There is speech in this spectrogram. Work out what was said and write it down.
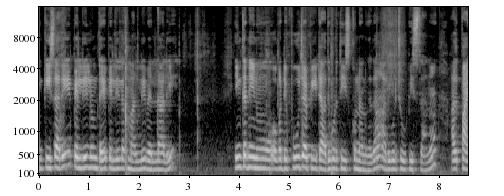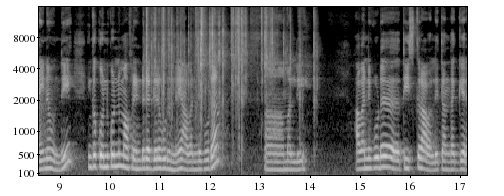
ఇంక ఈసారి పెళ్ళిళ్ళు ఉంటాయి. పెళ్ళిళ్ళకి మళ్ళీ వెళ్ళాలి. ఇంకా నేను ఒకటి పూజా పీట అది కూడా తీసుకున్నాను కదా అది కూడా చూపిస్తాను. అది పైన ఉంది. ఇంకా కొన్ని కొన్ని మా ఫ్రెండ్ దగ్గర కూడా ఉన్నాయి. అవన్నీ కూడా మళ్ళీ అవన్నీ కూడా తీసుకురావాలి తన దగ్గర.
